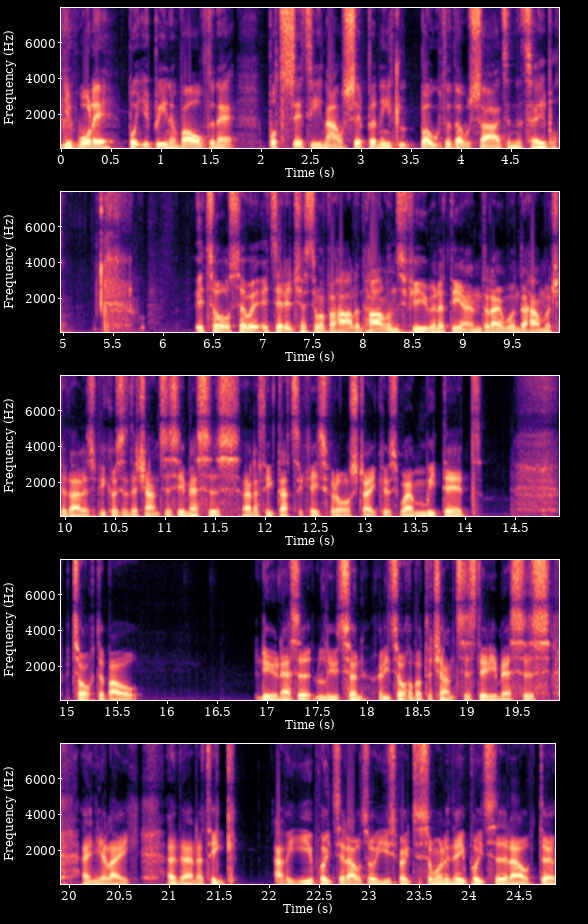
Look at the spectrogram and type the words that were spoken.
You've won it, but you've been involved in it. But City now sit beneath both of those sides in the table. It's also it's an interesting one for Haaland. Haaland's fuming at the end, and I wonder how much of that is because of the chances he misses. And I think that's the case for all strikers. When we did, we talked about Núñez at Luton, and you talk about the chances that he misses, and you're like, and then I think. I think you pointed out, or you spoke to someone, and they pointed it out. Uh,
